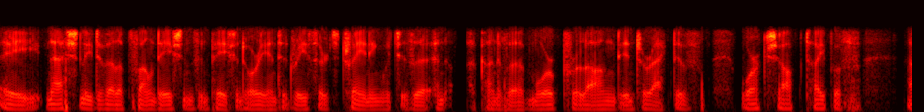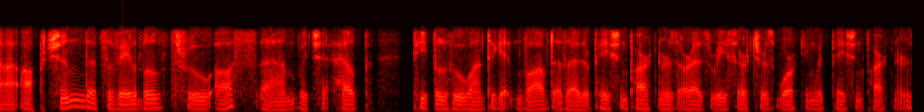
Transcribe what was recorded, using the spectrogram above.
a nationally developed foundations in patient oriented research training, which is a, an, a, kind of a more prolonged interactive workshop type of uh, option that's available through us, um, which help people who want to get involved as either patient partners or as researchers working with patient partners.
